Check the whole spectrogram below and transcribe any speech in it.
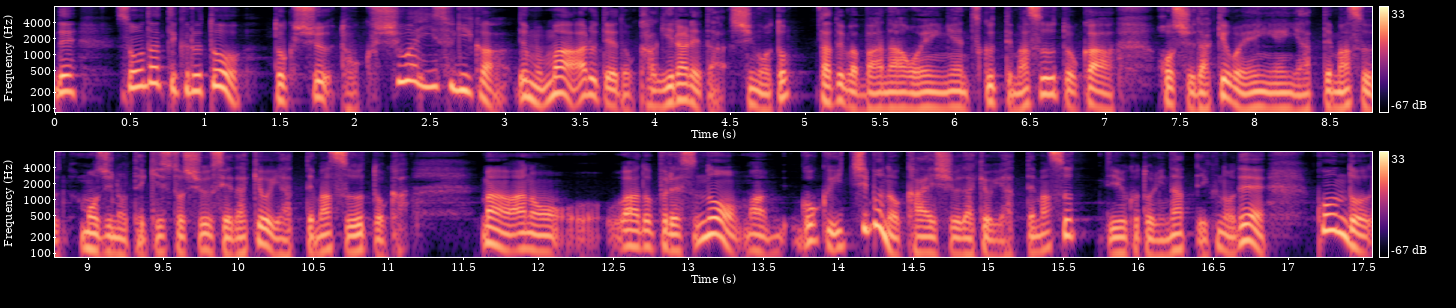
でそうなってくると特殊特殊は言い過ぎか。でもまあある程度限られた仕事。例えばバナーを延々作ってますとか保守だけを延々やってます。文字のテキスト修正だけをやってますとか。まあ、あの、ワードプレスの、まあ、ごく一部の回収だけをやってますっていうことになっていくので、今度、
